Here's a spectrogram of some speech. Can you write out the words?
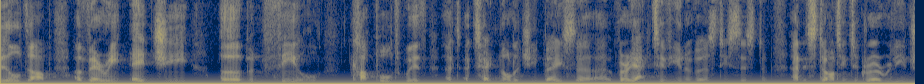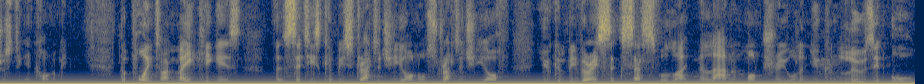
build up a very edgy urban feel coupled with a, a technology base, a, uh, a uh, very active university system, and it's starting to grow a really interesting economy. The point I'm making is that cities can be strategy on or strategy off. You can be very successful like Milan and Montreal, and you can lose it all.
